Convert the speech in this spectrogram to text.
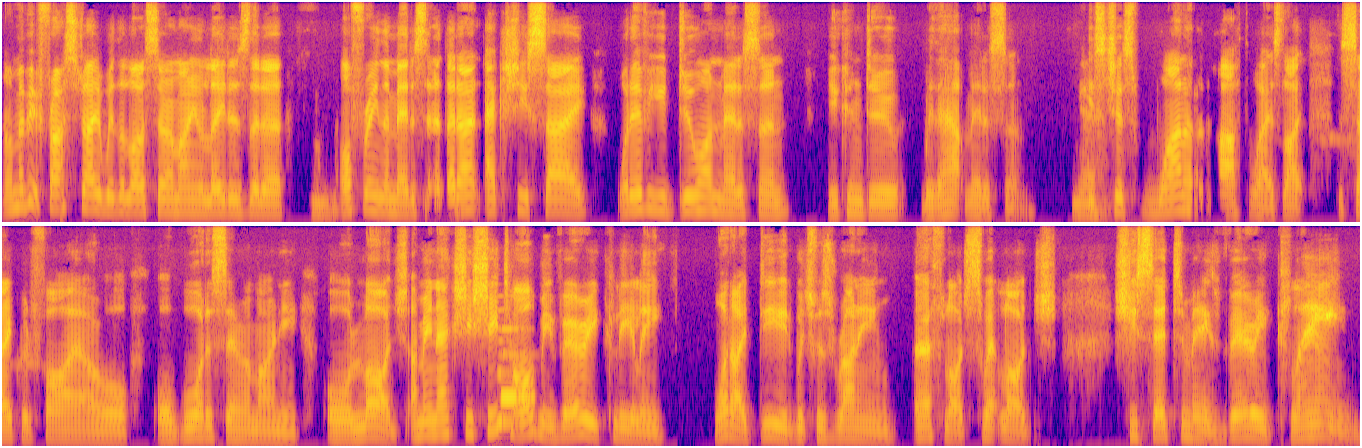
I'm a bit frustrated with a lot of ceremonial leaders that are Mm. offering the medicine. and They don't actually say whatever you do on medicine, you can do without medicine. Yeah. It's just one of the pathways, like the sacred fire or or water ceremony or lodge. I mean, actually, she told me very clearly what I did, which was running Earth Lodge, Sweat Lodge. She said to me, "It's very clean."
